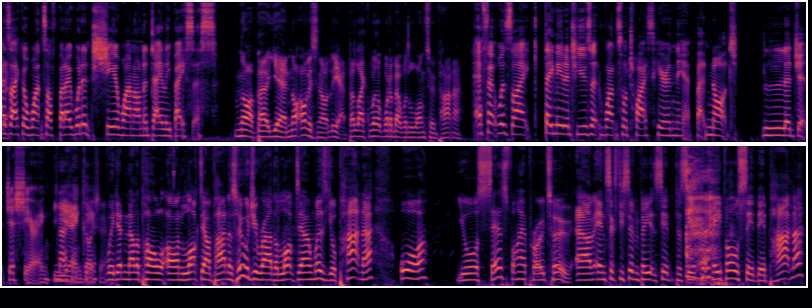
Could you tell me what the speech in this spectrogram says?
as like a once off. But I wouldn't share one on a daily basis. Not, but yeah, not obviously not. Yeah, but like, what, what about with a long-term partner? If it was like they needed to use it once or twice here and there, but not legit just sharing. No, yeah, thank gotcha. We did another poll on lockdown partners. Who would you rather lock down with, your partner or your Satisfyer Pro 2? Um, and 67% of people said their partner,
